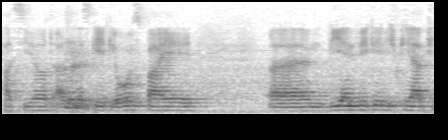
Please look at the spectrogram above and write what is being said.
passiert. Also das geht los bei wie entwickle ich PHP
